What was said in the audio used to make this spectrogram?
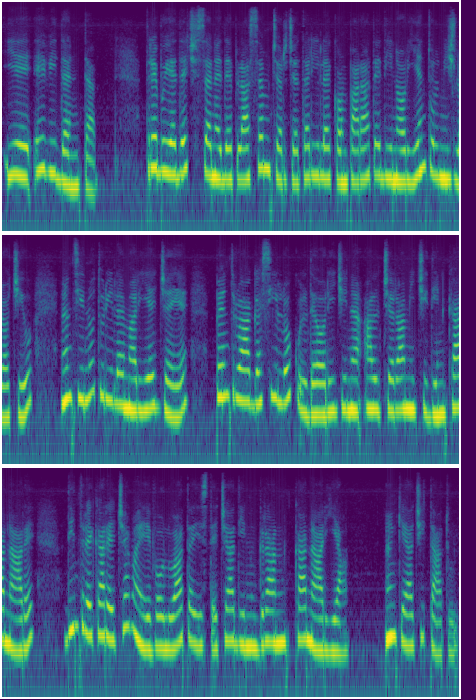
e evidentă. Trebuie deci să ne deplasăm cercetările comparate din Orientul Mijlociu în ținuturile Mării Egee pentru a găsi locul de origine al ceramicii din Canare, dintre care cea mai evoluată este cea din Gran Canaria. Încheia citatul.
